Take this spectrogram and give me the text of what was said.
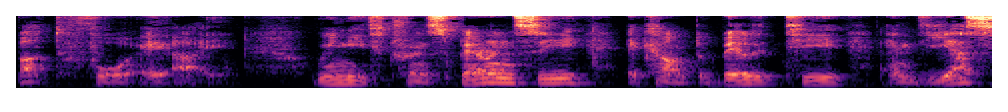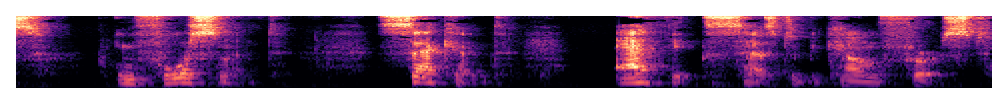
but for AI. We need transparency, accountability, and yes, enforcement. Second, ethics has to become first.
